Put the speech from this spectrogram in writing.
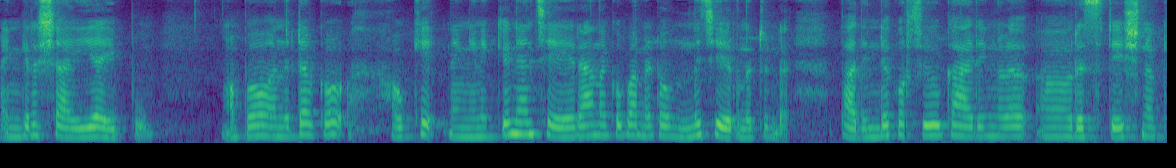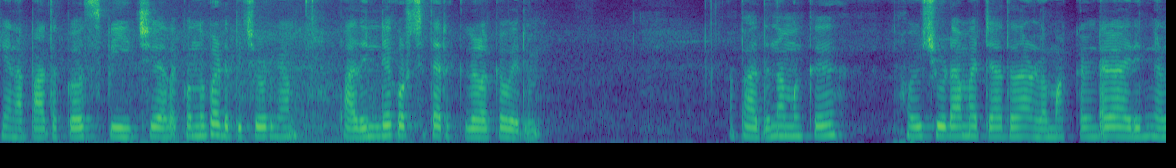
ഭയങ്കര ഷൈ ആയിപ്പോവും. അപ്പോൾ എന്നിട്ടൊക്കെ ഓക്കെ എങ്ങനെയൊക്കെയോ ഞാൻ ചേരാന്നൊക്കെ പറഞ്ഞിട്ട് ഒന്ന് ചേർന്നിട്ടുണ്ട്. അപ്പോൾ അതിന്റെ കുറച്ച് കാര്യങ്ങൾ റെസിറ്റേഷനൊക്കെയാണ് അപ്പോൾ അതൊക്കെ സ്പീച്ച് അതൊക്കെ ഒന്ന് പഠിപ്പിച്ചു കൊടുക്കാം. അപ്പോൾ അതിന്റെ കുറച്ച് തിരക്കുകളൊക്കെ വരും. അപ്പോൾ അത് നമുക്ക് ഒഴിച്ചുകൂടാൻ പറ്റാത്തതാണല്ലോ മക്കളുടെ കാര്യങ്ങൾ.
